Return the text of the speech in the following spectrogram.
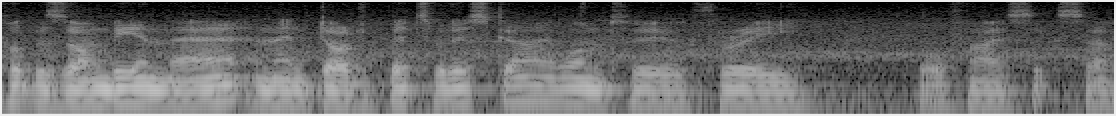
put the zombie in there and then dodge bits with this guy. One, two, three, four, five, six, seven.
